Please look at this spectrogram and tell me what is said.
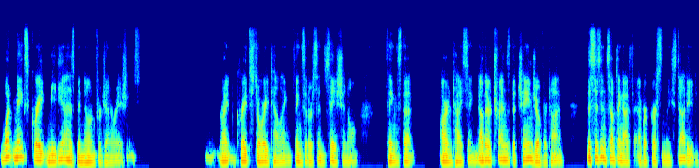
What makes great media has been known for generations, right? Great storytelling, things that are sensational, things that are enticing. Now, there are trends that change over time. This isn't something I've ever personally studied,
